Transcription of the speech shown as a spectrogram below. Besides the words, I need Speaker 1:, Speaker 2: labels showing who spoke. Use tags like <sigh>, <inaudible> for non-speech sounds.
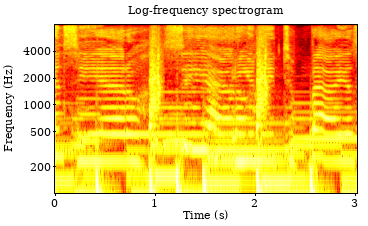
Speaker 1: in Seattle, Seattle, you need to buy or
